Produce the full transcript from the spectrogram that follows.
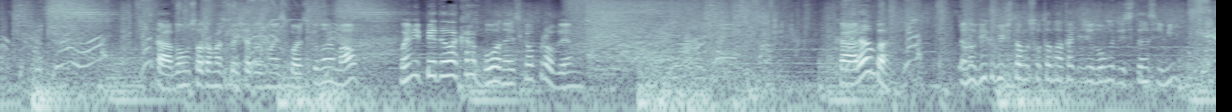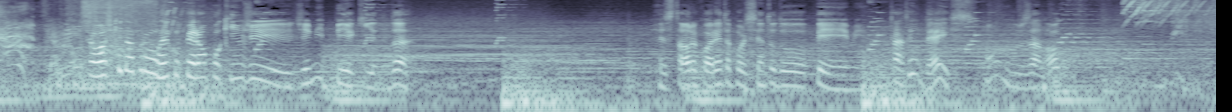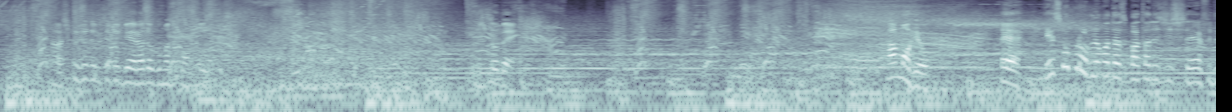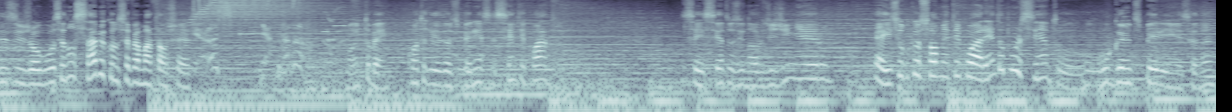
Tá, vamos soltar umas flechadas mais fortes que o normal. O MP dela acabou, né? Esse é o problema. Caramba! Eu não vi que o bicho estava soltando um ataque de longa distância em mim. Eu acho que dá pra eu recuperar um pouquinho de, de MP aqui, não dá? Restaura 40% do PM. Tá, tenho 10. Vamos usar logo. Acho que eu já devo ter liberado algumas conquistas. Muito bem. Ah, morreu. É, esse é o problema das batalhas de chefe desse jogo. Você não sabe quando você vai matar o chefe. Muito bem. Quanto que ele deu de experiência? 104. 609 de dinheiro. É, isso porque eu só aumentei 40% o, o ganho de experiência, né?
